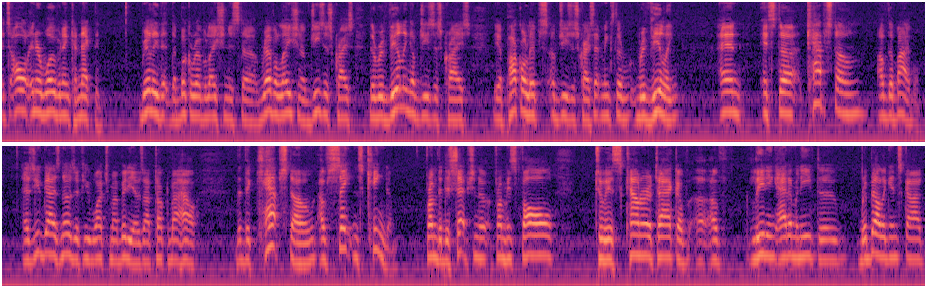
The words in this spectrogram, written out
It's all interwoven and connected. Really, that the book of Revelation is the revelation of Jesus Christ, the revealing of Jesus Christ, the apocalypse of Jesus Christ. That means the revealing, and it's the capstone of the Bible. As you guys knows, if you watch my videos, I've talked about how the, the capstone of Satan's kingdom, from the deception of, from his fall to his counterattack of, uh, of leading Adam and Eve to rebel against God,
